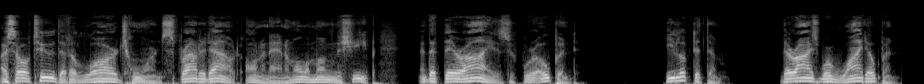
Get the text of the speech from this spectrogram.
I saw too that a large horn sprouted out on an animal among the sheep, and that their eyes were opened. He looked at them. Their eyes were wide open,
